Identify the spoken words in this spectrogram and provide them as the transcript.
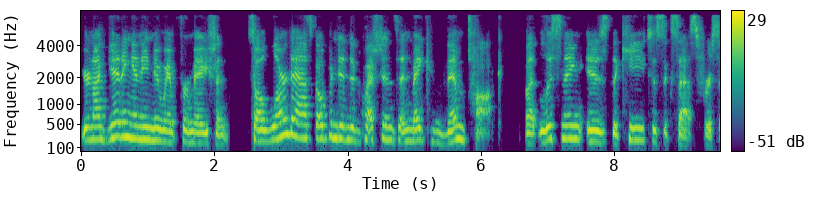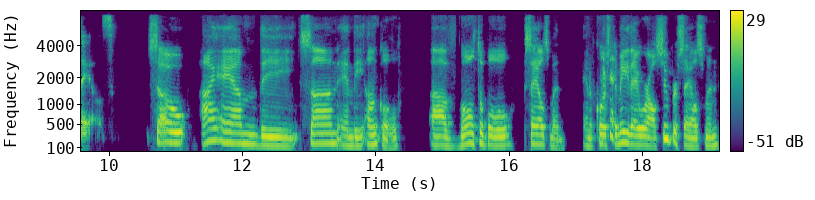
You're not getting any new information. So learn to ask open ended questions and make them talk. But listening is the key to success for sales. So I am the son and the uncle of multiple salesmen. And of course, to me, they were all super salesmen.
